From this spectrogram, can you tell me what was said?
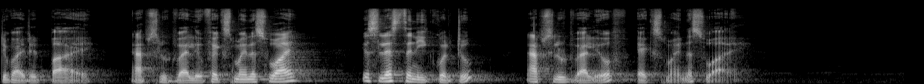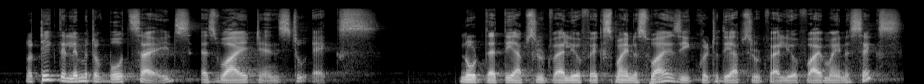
divided by absolute value of x minus y is less than equal to absolute value of x minus y. Now take the limit of both sides as y tends to x. Note that the absolute value of x minus y is equal to the absolute value of y minus x.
